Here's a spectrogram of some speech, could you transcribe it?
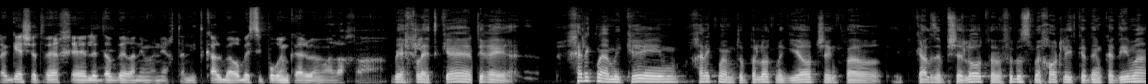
לגשת ואיך uh, לדבר אני מניח אתה נתקל בהרבה סיפורים כאלה במהלך ה... בהחלט כן תראה חלק מהמקרים, חלק מהמטופלות מגיעות שהן כבר, נקרא לזה בשלות, והן אפילו שמחות להתקדם קדימה,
